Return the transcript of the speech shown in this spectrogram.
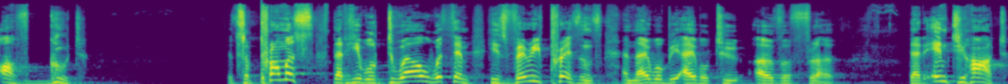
of good. It's a promise that He will dwell with them, His very presence, and they will be able to overflow. That empty heart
